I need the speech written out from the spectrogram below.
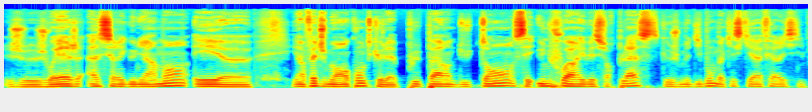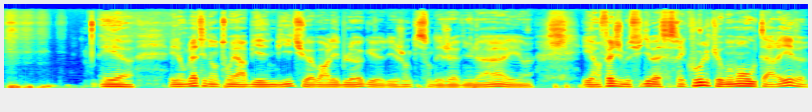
je, voyage assez régulièrement et, euh, et, en fait je me rends compte que la plupart du temps, c'est une fois arrivé sur place que je me dis bon bah qu'est-ce qu'il y a à faire ici? Et, euh, et, donc là, tu es dans ton Airbnb, tu vas voir les blogs des gens qui sont déjà venus là. Et, et en fait, je me suis dit, bah, ça serait cool qu'au moment où tu arrives,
